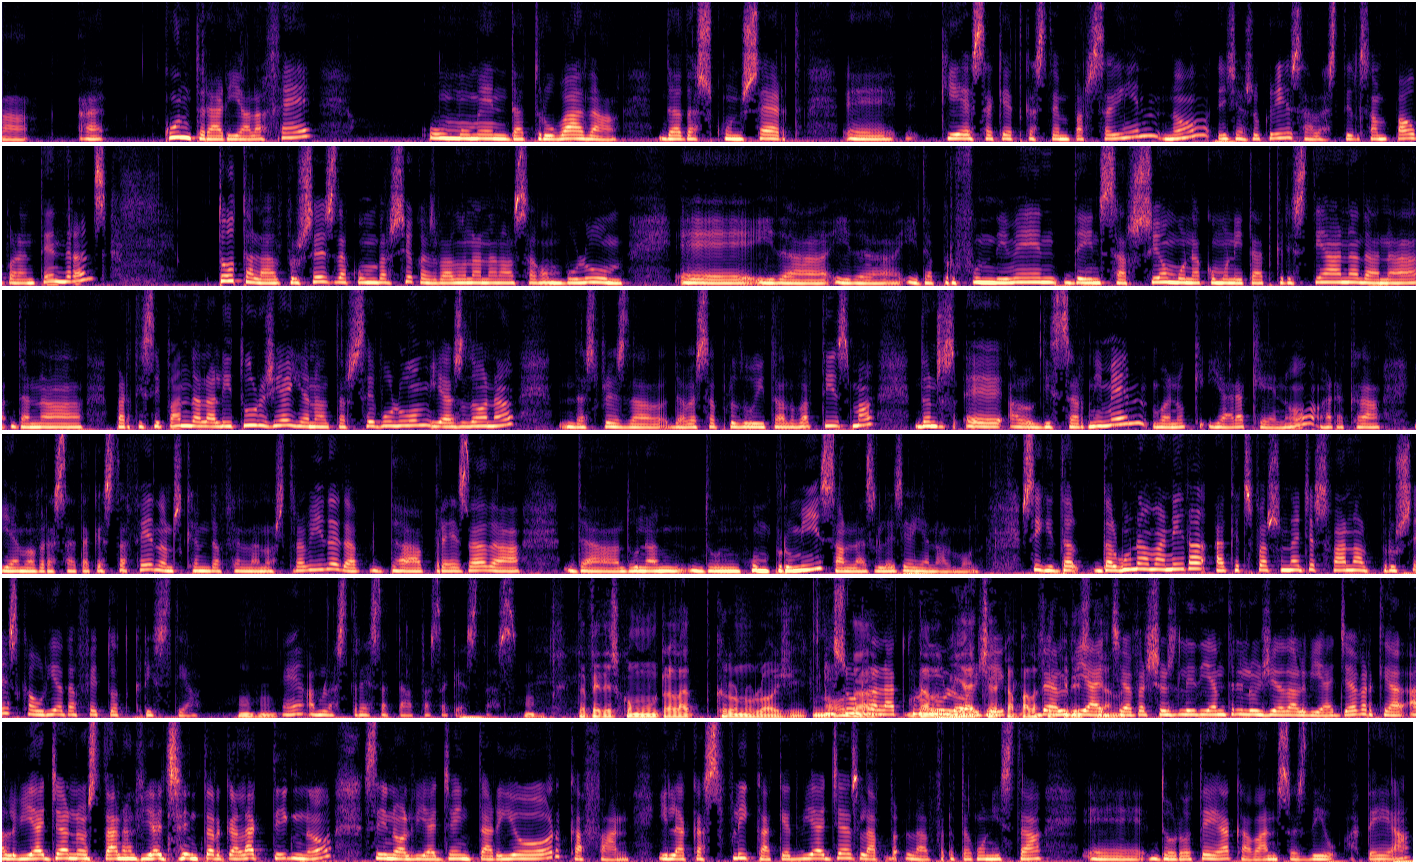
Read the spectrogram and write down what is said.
eh, contrària a la fe, un moment de trobada, de desconcert, eh, qui és aquest que estem perseguint, no? Jesucrist, a l'estil Sant Pau, per entendre'ns, tot el procés de conversió que es va donant en el segon volum eh, i d'aprofundiment, d'inserció en una comunitat cristiana, d'anar participant de la litúrgia i en el tercer volum ja es dona, després d'haver-se produït el baptisme, doncs eh, el discerniment, bueno, i ara què, no? Ara que ja hem abraçat aquesta fe, doncs què hem de fer en la nostra vida de, de presa d'un compromís en l'Església i en el món. O sigui, d'alguna manera aquests personatges fan el procés que hauria de fer tot cristià. Uh -huh. eh, amb les tres etapes aquestes. Uh -huh. De fet, és com un relat cronològic, no? És un relat de, cronològic del viatge cap a la del cristiana. viatge, per això li diem trilogia del viatge, perquè el viatge no és tant el viatge intergalàctic, no? sinó el viatge interior que fan. I la que explica aquest viatge és la, la protagonista eh, Dorotea, que abans es diu Atea,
